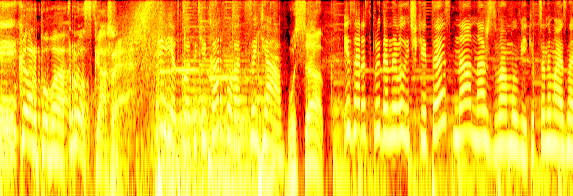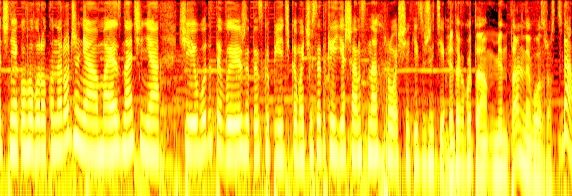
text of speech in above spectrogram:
Епі Карпова розкаже. Привіт, котики Карпова, це я. What's up? І зараз прийде невеличкий тест на наш з вами вік. І це не має значення, якого ви року народження, а має значення, чи будете ви жити з копійками, чи все-таки є шанс на гроші якісь в житті. Это какой-то ментальный возраст. Да.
